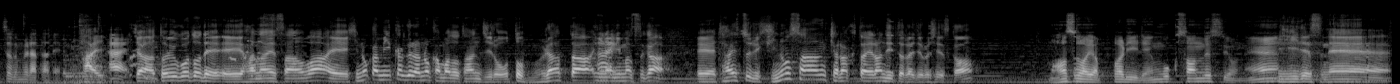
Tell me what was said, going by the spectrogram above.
ちょっと村田で。はい、はい、じゃあということで、えー、花江さんは、えー、日の神神楽のかまど炭治郎と村田になりますが、はい、えー、対する日野さんキャラクター選んでいただいてよろしいですか？まずはやっぱり煉獄さんですよね。いいですね。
